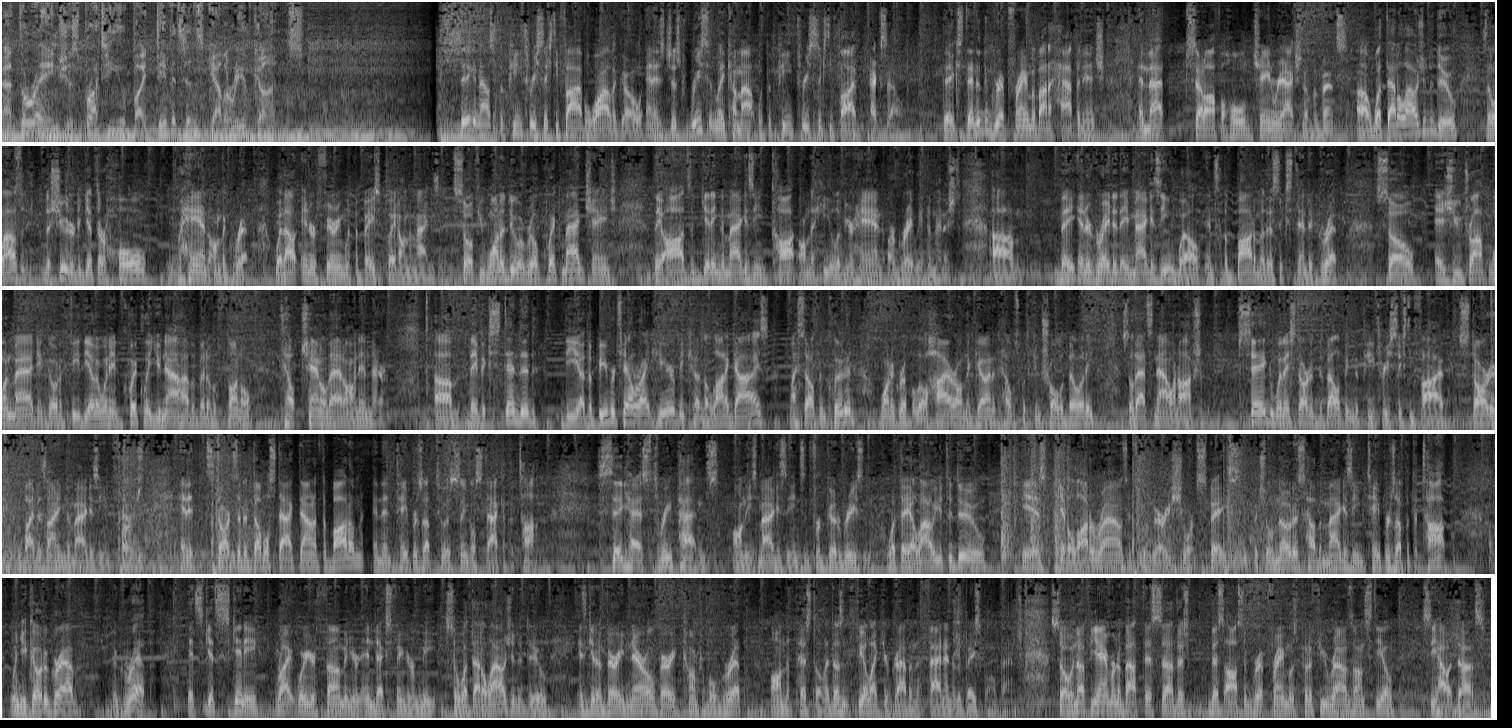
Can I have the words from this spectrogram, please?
At the Range is brought to you by Davidson's Gallery of Guns. SIG announced the P365 a while ago and has just recently come out with the P365 XL. They extended the grip frame about a half an inch, and that set off a whole chain reaction of events. Uh, what that allows you to do is it allows the shooter to get their whole hand on the grip without interfering with the base plate on the magazine. So if you want to do a real quick mag change, the odds of getting the magazine caught on the heel of your hand are greatly diminished. Um, they integrated a magazine well into the bottom of this extended grip. So as you drop one mag and go to feed the other one in quickly, you now have a bit of a funnel to help channel that on in there. Um, they've extended the, uh, the beaver tail right here because a lot of guys, myself included, want to grip a little higher on the gun. It helps with controllability, so that's now an option. SIG, when they started developing the P365, started by designing the magazine first. And it starts at a double stack down at the bottom and then tapers up to a single stack at the top. SIG has three patents on these magazines, and for good reason. What they allow you to do is get a lot of rounds into a very short space. But you'll notice how the magazine tapers up at the top. When you go to grab the grip, it gets skinny right where your thumb and your index finger meet. So what that allows you to do is get a very narrow, very comfortable grip on the pistol. It doesn't feel like you're grabbing the fat end of the baseball bat. So enough yammering about this, uh, this, this awesome grip frame. Let's put a few rounds on steel, see how it does.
